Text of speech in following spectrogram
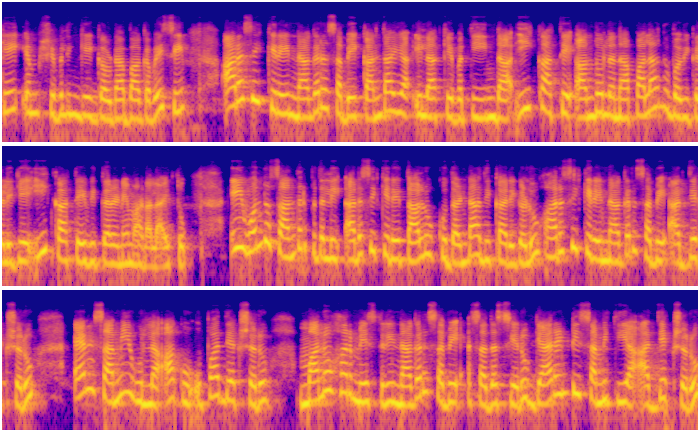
ಕೆಎಂ ಶಿವಲಿಂಗೇಗೌಡ ಭಾಗವಹಿಸಿ, ಅರಸೀಕೆರೆ ನಗರಸಭೆ ಕಂದಾಯ ಇಲಾಖೆ ವತಿಯಿಂದ ಈ ಖಾತೆ ಆಂದೋಲನ ಫಲಾನುಭವಿಗಳಿಗೆ ಈ ಖಾತೆ ವಿತರಣೆ ಮಾಡಲಾಯಿತು. ಈ ಒಂದು ಸಂದರ್ಭದಲ್ಲಿ ಅರಸೀಕೆರೆ ತಾಲೂಕು ದಂಡಾಧಿಕಾರಿಗಳು, ಅರಸೀಕೆರೆ ನಗರಸಭೆ ಅಧ್ಯಕ್ಷರು ಎಂ ಸಮೀವುಲ್ಲಾ ಹಾಗೂ ಉಪಾಧ್ಯಕ್ಷರು ಮನೋಹರ್ ಮೇಸ್ತ್ರಿ, ನಗರಸಭೆ ಸದಸ್ಯರು, ಗ್ಯಾರಂಟಿ ಸಮಿತಿಯ ಅಧ್ಯಕ್ಷರು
